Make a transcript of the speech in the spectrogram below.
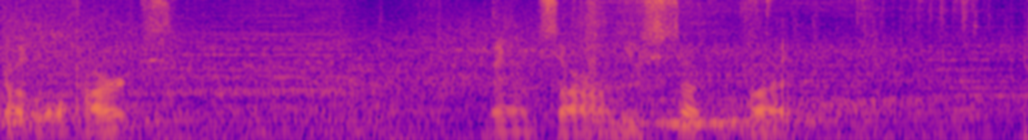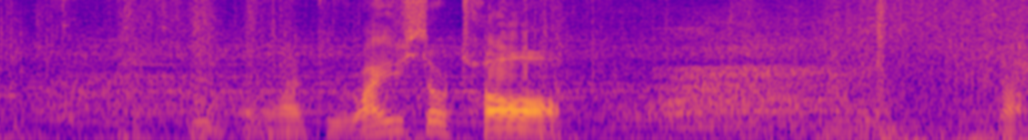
Got little hearts. Man, Sauron, you suck butt. I like you. Why are you so tall? It's not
